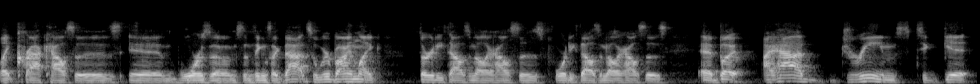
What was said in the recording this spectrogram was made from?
like crack houses in war zones and things like that. So we're buying like $30000 houses $40000 houses. Uh, but I had dreams to get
